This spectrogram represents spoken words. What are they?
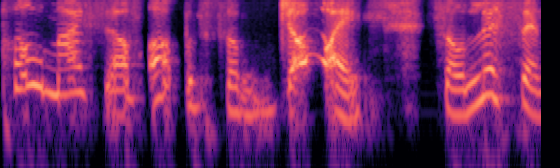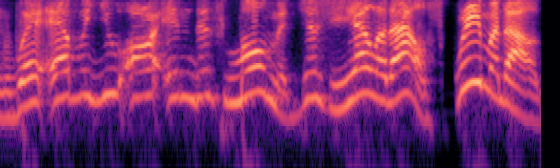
pull myself up with some joy. So listen, wherever you are in this moment, just yell it out, scream it out.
